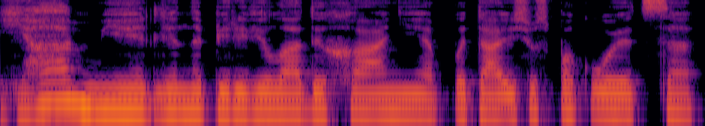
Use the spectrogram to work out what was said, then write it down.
Я медленно перевела дыхание, пытаясь успокоиться.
